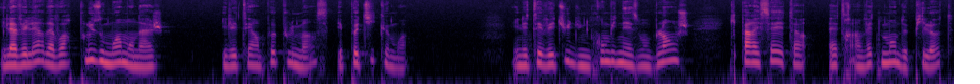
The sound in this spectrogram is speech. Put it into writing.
Il avait l'air d'avoir plus ou moins mon âge. Il était un peu plus mince et petit que moi. Il était vêtu d'une combinaison blanche qui paraissait être un vêtement de pilote,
